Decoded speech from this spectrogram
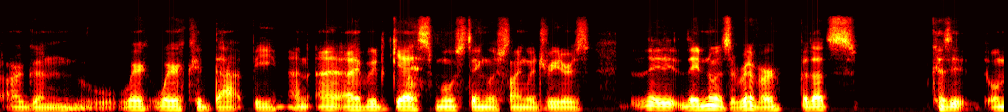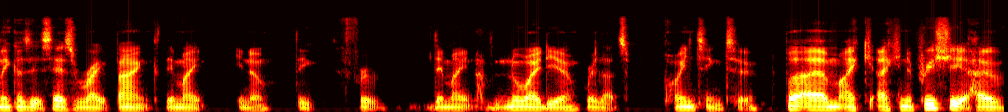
Argun, where where could that be? And I, I would guess most English language readers they they know it's a river, but that's because it only because it says right bank. They might you know they for they might have no idea where that's pointing to. But um, I, I can appreciate how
